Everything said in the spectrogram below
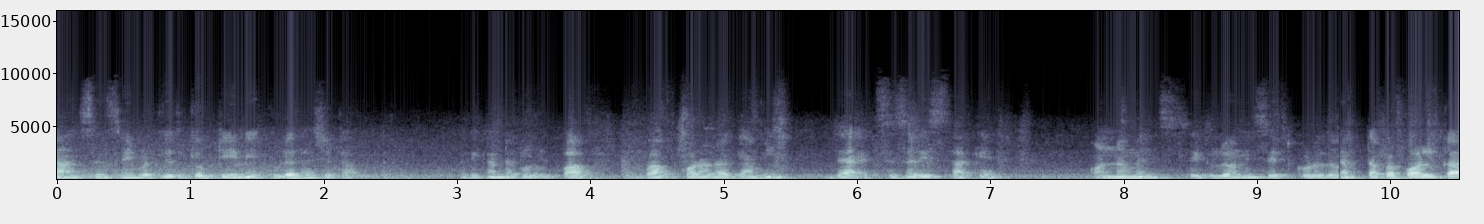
চান্সেস নেই। বাট যদি কেউ টেনে খুলে দেয়, সেটা আলাদা। এখানটা করব পাফ পাফ করার আগে আমি যা অ্যাক্সেসরিজ থাকে অর্নামেন্টস সেগুলো আমি সেট করে দেবো। তারপর কলকা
